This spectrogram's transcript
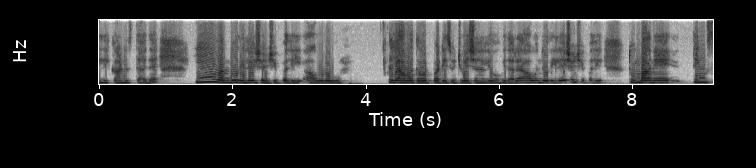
ಇಲ್ಲಿ ಕಾಣಿಸ್ತಾ ಇದೆ. ಈ ಒಂದು ರಿಲೇಶನ್ಶಿಪ್ಪಲ್ಲಿ ಅವರು ಯಾವ ಥರ್ಡ್ ಪಾರ್ಟಿ ಸಿಚುವೇಶನ್ ಅಲ್ಲಿ ಹೋಗಿದ್ದಾರೆ. ಆ ಒಂದು ರಿಲೇಶನ್ಶಿಪ್ ಅಲ್ಲಿ ತುಂಬಾನೇ ಥಿಂಗ್ಸ್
